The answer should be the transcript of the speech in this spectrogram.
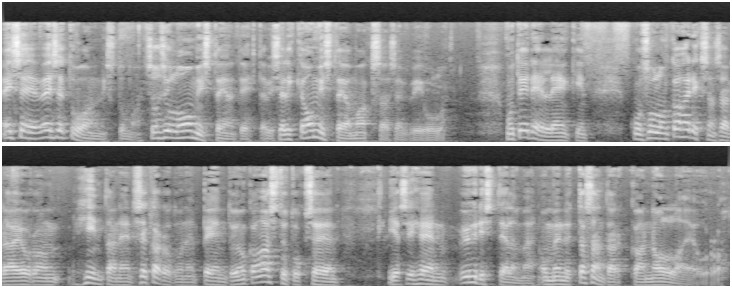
Ei se, ei se tuo onnistumaan. Se on silloin omistajan tehtävissä, eli omistaja maksaa sen viulun. Mutta edelleenkin, kun sulla on 800 euron hintainen sekarotunen pentu, jonka astutukseen ja siihen yhdistelmään on mennyt tasan tarkkaan nolla euroa,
